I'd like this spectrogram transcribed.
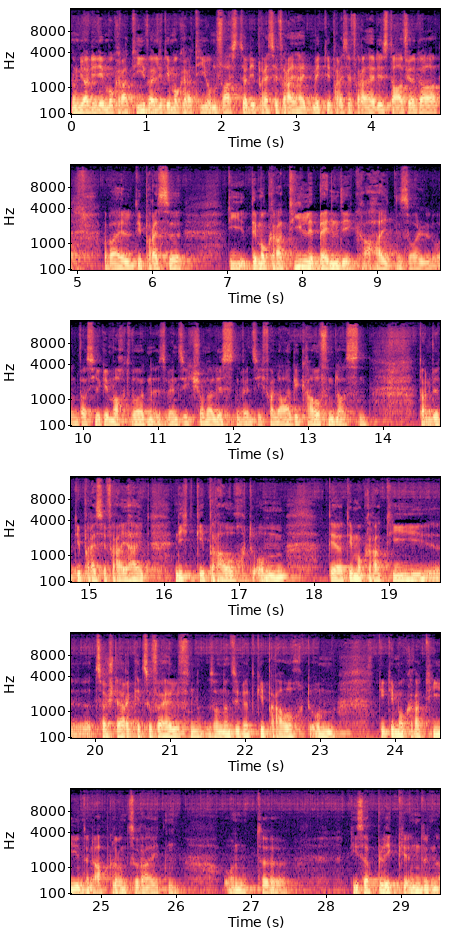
Nun ja, die Demokratie, weil die Demokratie umfasst ja die Pressefreiheit mit. Die Pressefreiheit ist dafür da, weil die Presse die Demokratie lebendig erhalten soll. Und was hier gemacht worden ist, wenn sich Journalisten, wenn sich Verlage kaufen lassen, dann wird die Pressefreiheit nicht gebraucht, um der Demokratie äh, zur Stärke zu verhelfen, sondern sie wird gebraucht, um die Demokratie in den Abgrund zu reiten. Und äh, dieser Blick in, den,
